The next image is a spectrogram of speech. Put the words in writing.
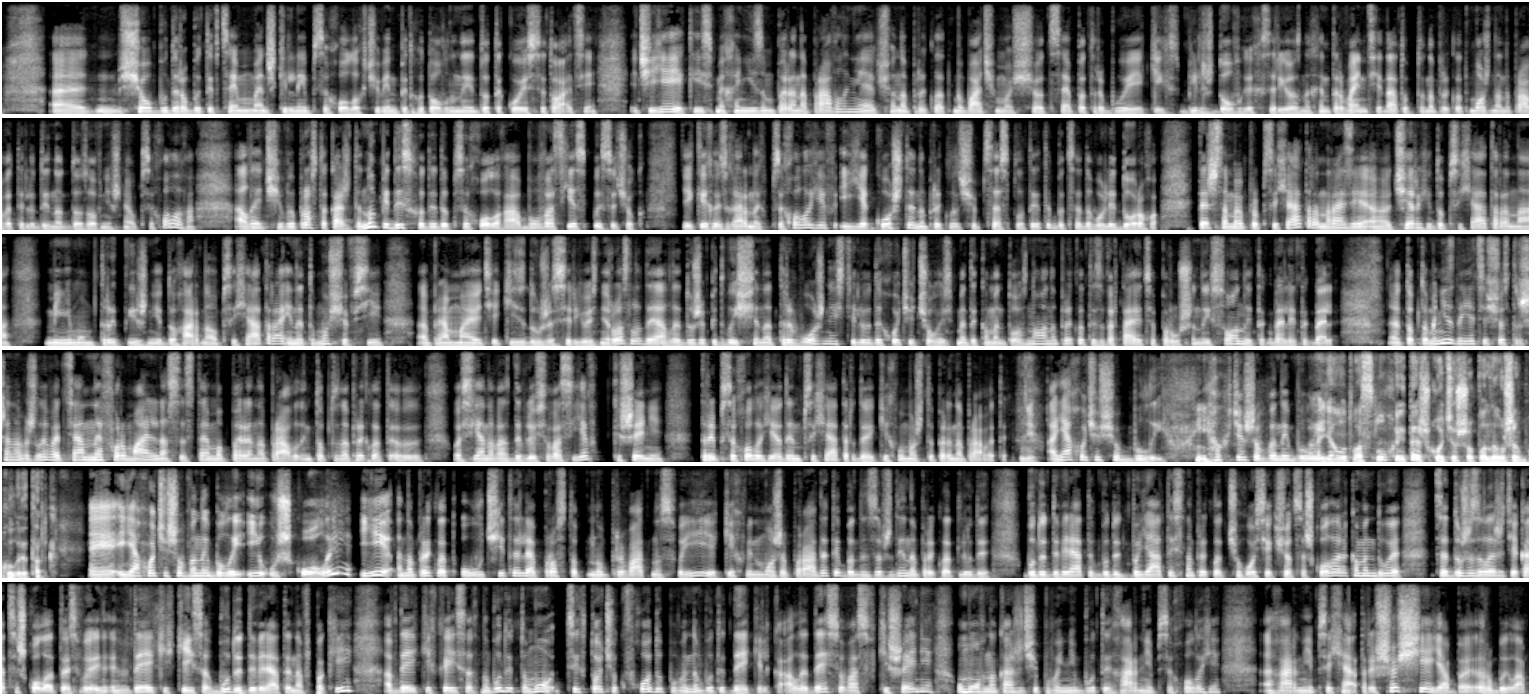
е, що буде робити в цей момент шкільний психолог, чи він підготовлений до такої ситуації, чи є якийсь механізм перенаправлення, якщо, наприклад, ми бачимо, що це потребує якихось більш довгих серйозних інтервенцій. Да? Тобто, наприклад, можна направити людину до зовнішнього психолога, але чи ви просто кажете, ну піди сходи до психолога, або у вас є списочок якихось гарних психологів, психологів і є кошти, наприклад, щоб це сплатити, бо це доволі дорого. Те ж саме про психіатра. Наразі е, черги до психіатра на мінімум три тижні до гарного психіатра, і не тому, що всі е, прям мають якісь дуже серйозні розлади, але дуже підвищена тривожність, і люди хочуть чогось медикаментозного, наприклад, і звертаються порушений сон і так далі. І так далі. Е, тобто, мені здається, що страшенно важлива ця неформальна система перенаправлень. Тобто, наприклад, ось я на вас дивлюсь, у вас є в кишені три психологи, один психіатр, до яких ви можете перенаправити. Ні. А я хочу, щоб були. Я хочу, щоб вони були. А я от вас слухаю, і теж хочу, щоб вони вже були так. Е, я хочу, щоб вони були і у школи, і, наприклад, у учителя просто ну приватно свої, яких він може порадити, бо не завжди, наприклад, люди будуть довіряти, будуть боятись, наприклад, чогось, якщо це школа рекомендує. Це дуже залежить, яка це школа. Тобто, в деяких кейсах будуть довіряти навпаки, а в деяких кейсах не будуть. Тому цих точок входу повинно бути декілька. Але десь у вас в кишені, умовно кажучи, повинні бути гарні психологи, гарні психіатри. Що ще я би робила?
